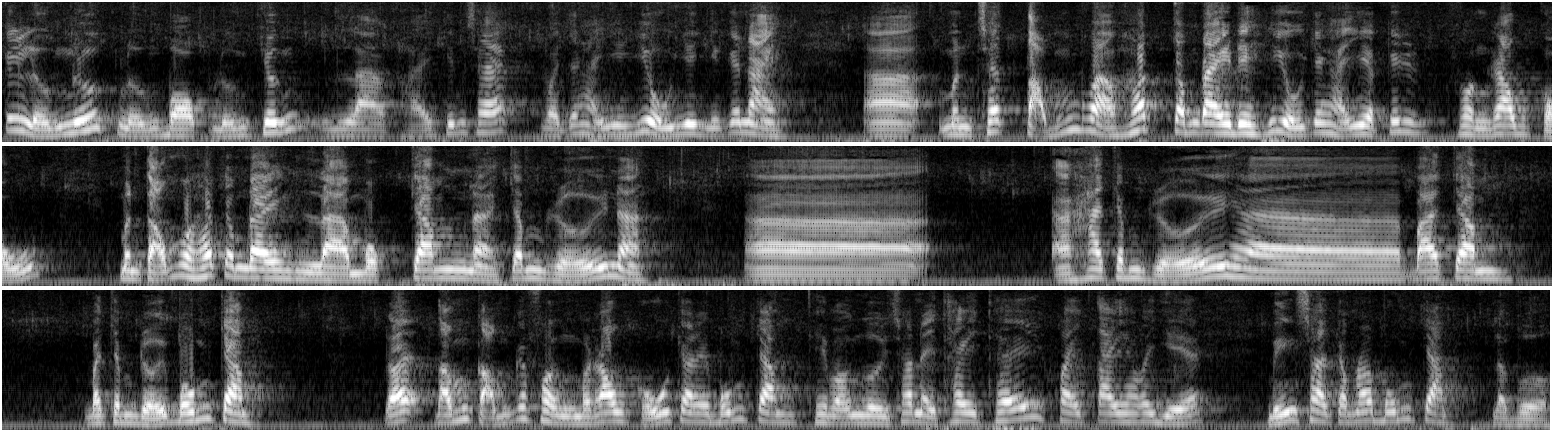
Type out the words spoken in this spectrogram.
cái lượng nước lượng bột lượng trứng là phải chính xác. Và chẳng hạn như ví dụ như những cái này à, mình sẽ tổng vào hết trong đây đi. Ví dụ chẳng hạn như là cái phần rau củ mình tổng vào hết trong đây là 100 nè trăm rưỡi nè à, à, hai trăm rưỡi à, ba trăm ba trăm rưỡi bốn trăm đấy tổng cộng cái phần mà rau củ cho đây 400 thì mọi người sau này thay thế khoai tây hay gì á miễn sao trong đó 400 là vừa.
